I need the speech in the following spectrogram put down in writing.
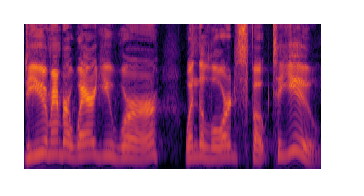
Do you remember where you were when the Lord spoke to you?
